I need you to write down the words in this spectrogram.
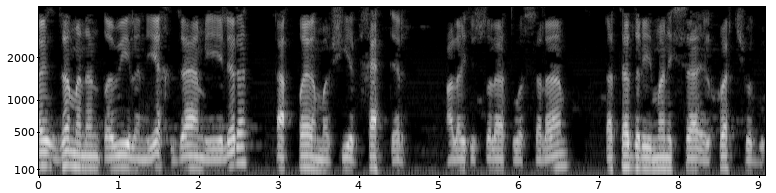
أي زمنا طويلا يخ زامي لره. أقباه مرشيد خاتر. عليه الصلاة والسلام. أتدري من السائل خاتشود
